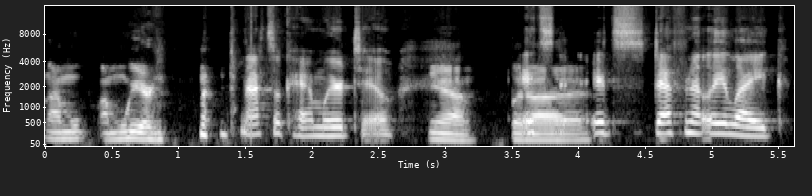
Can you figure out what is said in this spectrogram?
I'm I'm weird. That's okay. I'm weird too. Yeah, but it's uh, it's definitely like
